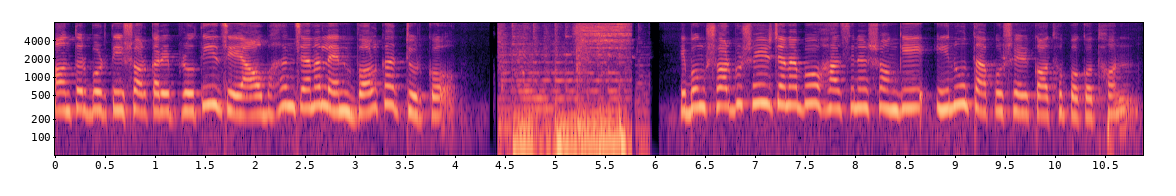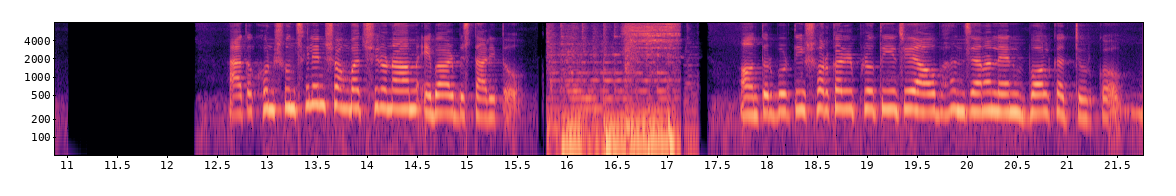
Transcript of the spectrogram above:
অন্তর্বর্তী সরকারের প্রতি যে আহ্বান জানালেন ভলকার টুর্কো এবং সর্বশেষ জানাব হাসিনার সঙ্গে ইনু তাপসের কথোপকথন। এতক্ষণ শুনছিলেন সংবাদ শিরোনাম, এবার বিস্তারিত। অন্তর্বর্তী সরকারের প্রতি যে আহ্বান জানালেন বলকার তুর্ক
